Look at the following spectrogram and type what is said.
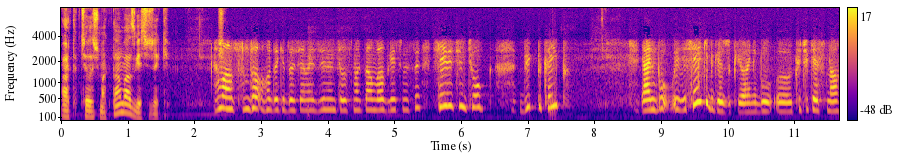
artık çalışmaktan vazgeçecek. Ama aslında oradaki döşemecinin çalışmaktan vazgeçmesi şehir için çok büyük bir kayıp. Yani bu e, şey gibi gözüküyor hani bu e, küçük esnaf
